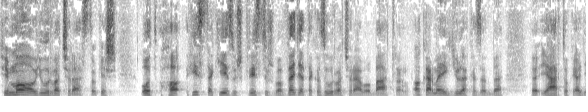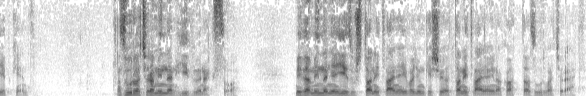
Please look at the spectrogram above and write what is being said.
Úgyhogy ma, ahogy úrvacsoráztok, és ott, ha hisztek Jézus Krisztusba, vegyetek az úrvacsorából bátran. Akármelyik gyülekezetbe jártok egyébként. Az úrvacsora minden hívőnek szól. Mivel mindannyian Jézus tanítványai vagyunk, és ő a tanítványainak adta az úrvacsorát.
